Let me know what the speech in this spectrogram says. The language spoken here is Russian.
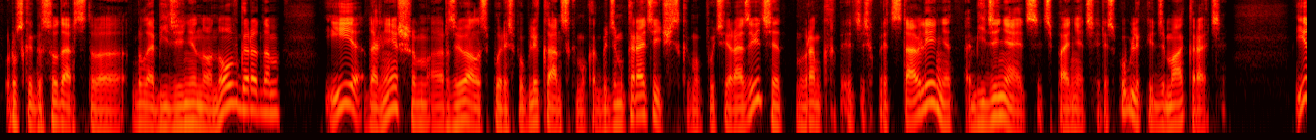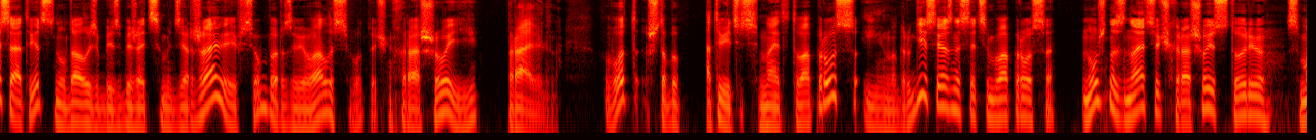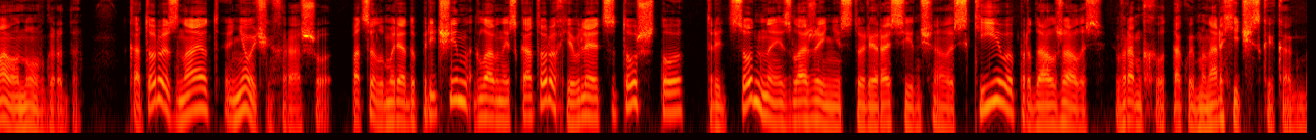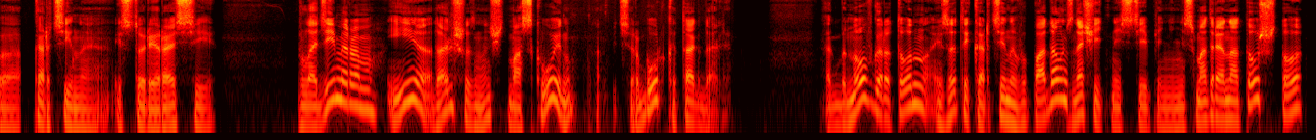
русское государство было объединено Новгородом, и в дальнейшем развивалась по республиканскому, как бы демократическому пути развития. В рамках этих представлений объединяются эти понятия республика и демократия. И, соответственно, удалось бы избежать самодержавия, и все бы развивалось вот очень хорошо и правильно. Вот, чтобы ответить на этот вопрос и на другие связанные с этим вопросы, нужно знать очень хорошо историю самого Новгорода, которую знают не очень хорошо по целому ряду причин, главной из которых является то, что традиционное изложение истории России начиналось с Киева, продолжалось в рамках вот такой монархической как бы картины истории России Владимиром и дальше, значит, Москвой, ну, Петербург и так далее. Как бы Новгород, он из этой картины выпадал в значительной степени, несмотря на то, что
